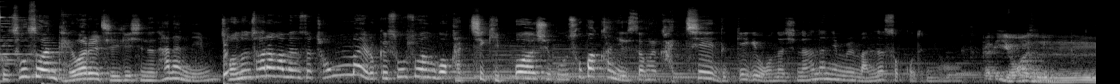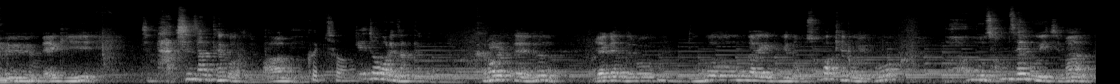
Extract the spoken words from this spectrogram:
그 소소한 대화를 즐기시는 하나님. 저는 살아가면서 정말 이렇게 소소한 거 같이 기뻐하시고 소박한 일상을 같이 느끼기 원하시는 하나님을 만났었거든요. 특별히 이 영화는 음. 그 맥이 지금 다친 상태거든요. 마음이 그렇죠. 깨져버린 상태거든요. 그럴 때는 이야기한 대로 누군가에게 보기 너무 소박해 보이고 너무 섬세해 보이지만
